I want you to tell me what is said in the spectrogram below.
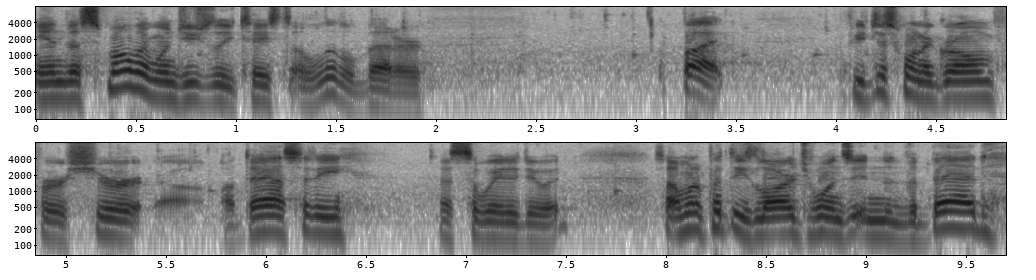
And the smaller ones usually taste a little better. But if you just want to grow them for sure audacity, that's the way to do it. So I'm going to put these large ones into the bed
